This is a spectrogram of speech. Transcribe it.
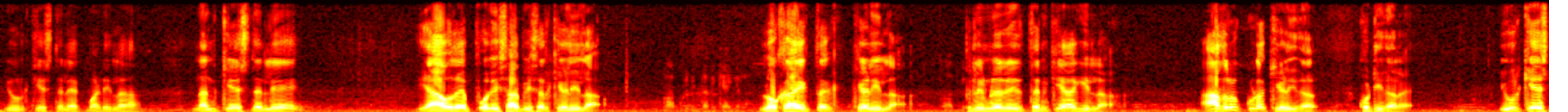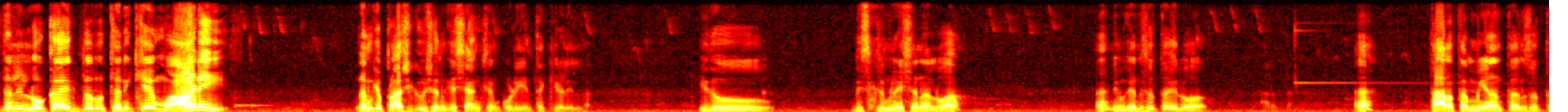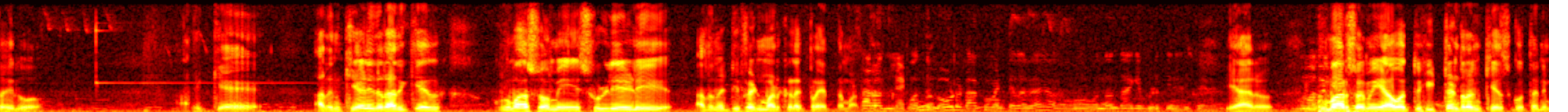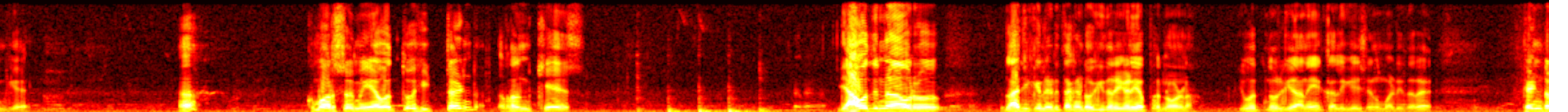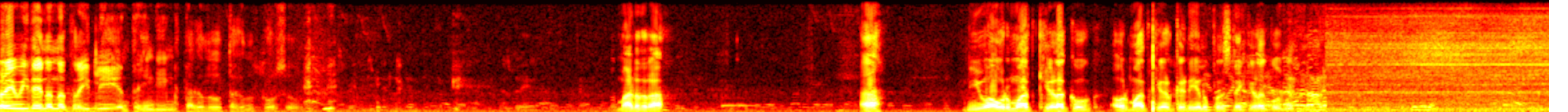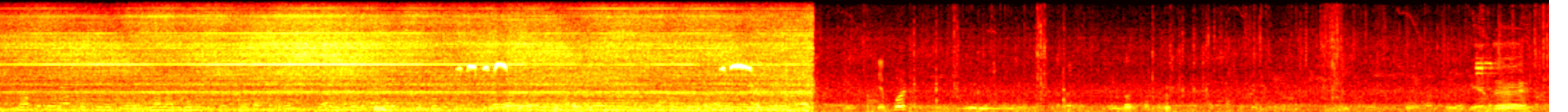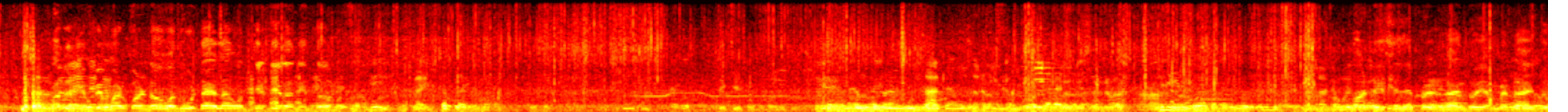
ಇವ್ರ ಕೇಸ್ನಲ್ಲಿ ಯಾಕೆ ಮಾಡಿಲ್ಲ? ನನ್ನ ಕೇಸ್ನಲ್ಲಿ ಯಾವುದೇ ಪೊಲೀಸ್ ಆಫೀಸರ್ ಕೇಳಿಲ್ಲ. ಲೋಕಾಯುಕ್ತ ಕೇಳಿಲ್ಲ. ಪ್ರಿಲಿಮಿನರಿ ತನಿಖೆ ಆಗಿಲ್ಲ. ಆದರೂ ಕೂಡ ಕೇಳಿದ, ಕೊಟ್ಟಿದ್ದಾರೆ. ಇವ್ರ ಕೇಸ್ನಲ್ಲಿ ಲೋಕಾಯುಕ್ತರು ತನಿಖೆ ಮಾಡಿ ನಮಗೆ ಪ್ರಾಸಿಕ್ಯೂಷನ್ಗೆ ಸ್ಯಾಂಕ್ಷನ್ ಕೊಡಿ ಅಂತ ಕೇಳಿಲ್ಲ. ಇದು ಡಿಸ್ಕ್ರಿಮಿನೇಷನ್ ಅಲ್ವಾ? ನಿಮ್ಗೆ ಅನಿಸುತ್ತೋ ಇಲ್ವೋ? ತಾರತಮ್ಯ ಅಂತ ಅನಿಸುತ್ತೋ ಇಲ್ವೋ? ಅದಕ್ಕೆ ಅದನ್ನು ಕೇಳಿದರೆ ಅದಕ್ಕೆ ಕುಮಾರಸ್ವಾಮಿ ಸುಳ್ಳು ಹೇಳಿ ಅದನ್ನು ಡಿಫೆಂಡ್ ಮಾಡ್ಕೊಳ್ಳೋಕೆ ಪ್ರಯತ್ನ ಮಾಡ್ತಾರೆ. ಯಾರು? ಕುಮಾರಸ್ವಾಮಿ ಯಾವತ್ತು ಹಿಟ್ ಅಂಡ್ ರನ್ ಕೇಸ್ ಗೊತ್ತಾ ನಿಮಗೆ? ಹಾಂ? ಕುಮಾರಸ್ವಾಮಿ ಯಾವತ್ತು ಹಿಟ್ ಅಂಡ್ ರನ್ ಕೇಸ್ ಯಾವುದನ್ನ ಅವರು ಲಾಜಿಕಲ್ ನಡಿ ತಗೊಂಡು ಹೋಗಿದ್ದಾರೆ ಹೇಳಿಯಪ್ಪ, ನೋಡೋಣ. ಇವತ್ತಿನವ್ರಿಗೆ ಅನೇಕ ಅಲಿಗೇಷನ್ ಮಾಡಿದ್ದಾರೆ. ಪೆನ್ ಡ್ರೈವ್ ಇದೆ ನನ್ನ ಹತ್ರ ಇಲ್ಲಿ ಅಂತ ಹಿಂಗೆ ಹಿಂಗೆ ತೆಗೆದು ತೆಗೆದು ತೋರಿಸು. ಮಾಡಿದ್ರಾ? ನೀವು ಅವ್ರ ಮಾತು ಕೇಳಕ್ ಹೋಗ್, ಅವ್ರ ಮಾತು ಕೇಳ್ಕೊಂಡು ಏನು ಪ್ರಶ್ನೆ ಕೇಳಕ್ ಹೋಗಿ ಏನ್ರಿ ಎಂಪಿ ಎಂ ಮಾಡ್ಕೊಂಡು ಒಂದು ಊಟ ಇಲ್ಲ ಒಂದು ತಿಂಡಿ ಇಲ್ಲ ನಿಂತು. ಡಿ ಆಯ್ತು ಎಂ ಎಲ್ ಆಯ್ತು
